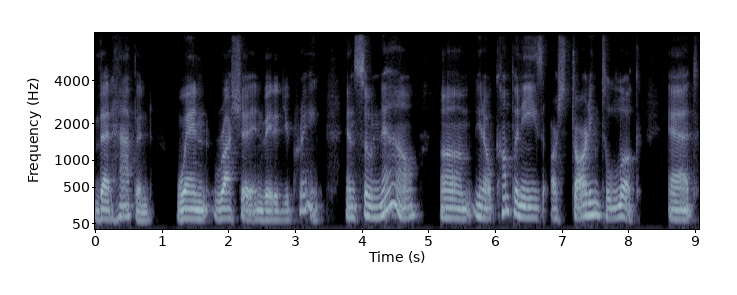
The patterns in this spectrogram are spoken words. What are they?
that happened when Russia invaded Ukraine, and so now um, you know companies are starting to look at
